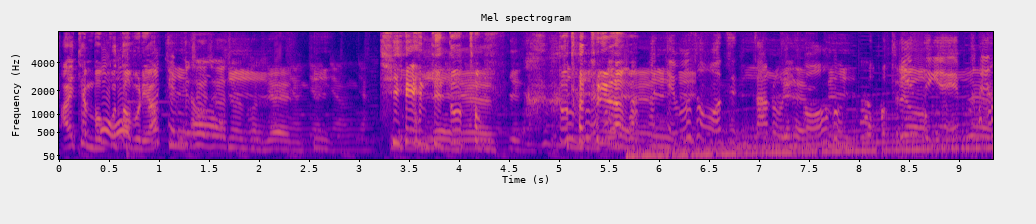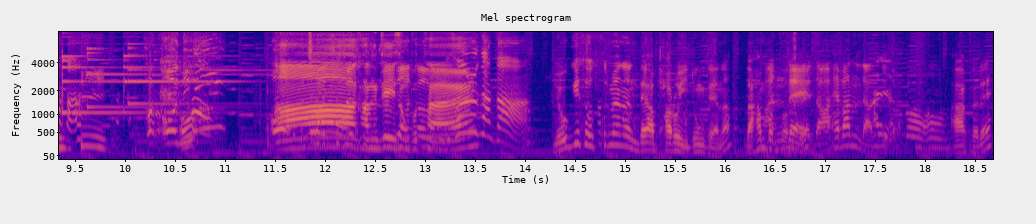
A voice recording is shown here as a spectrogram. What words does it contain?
아이템 먹고 어, 어, 더블이야? 아이템 TNT. 또 통, 또 터뜨리려고 아, 개 무서워 진짜로 이거. 띵띵해. 어니? 아 강제 이송 서울 포탈 가자. 여기서 쓰면은 내가 바로 이동되나? 나 한번 더. 안돼 나 해봤는데 안 아니, 돼. 어, 어. 아 그래?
